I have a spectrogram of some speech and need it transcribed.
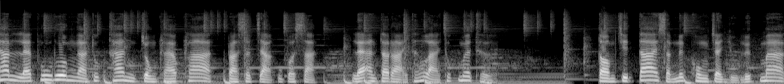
ท่านและผู้ร่วมงานทุกท่านจงแคล้วคลาด ปราศจากอุปสรรค และอันตรายทั้งหลายทุกเมื่อเถิดต่อมจิตใต้สำนึกคงจะอยู่ลึกมาก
